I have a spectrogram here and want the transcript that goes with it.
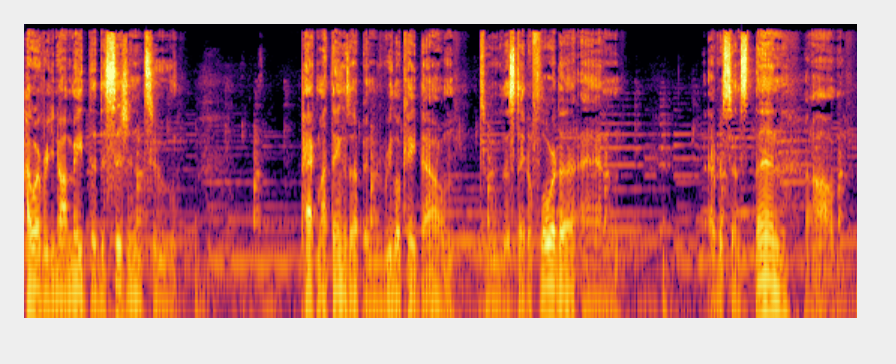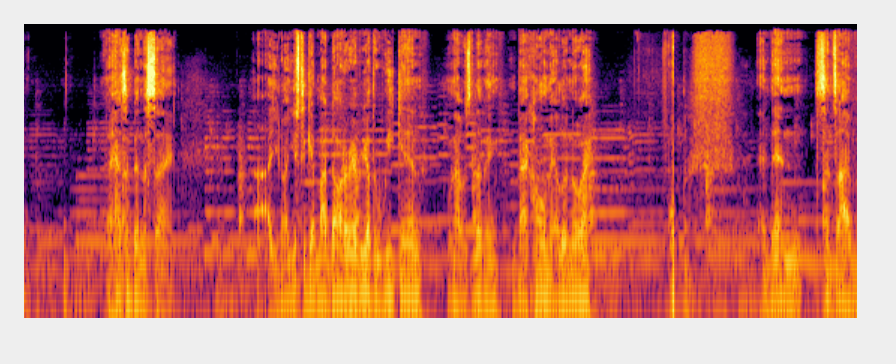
however, you know, I made the decision to pack my things up and relocate down to the state of Florida, and ever since then, um, it hasn't been the same. Uh, you know, I used to get my daughter every other weekend when I was living back home in Illinois. And then since I've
